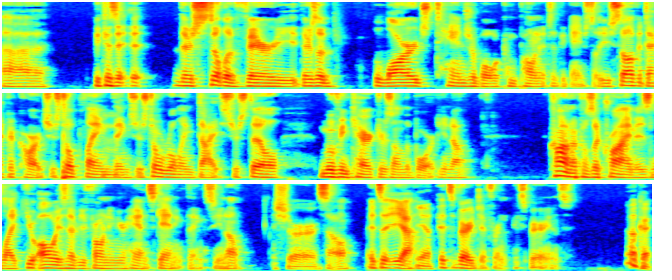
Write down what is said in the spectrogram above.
uh, because it, it there's still a very there's a large tangible component to the game. So you still have a deck of cards. You're still playing mm. things. You're still rolling dice. You're still moving characters on the board. You know, Chronicles of Crime is like you always have your phone in your hand scanning things. You know, Sure. so it's a yeah, Yeah. it's a very different experience. Okay.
